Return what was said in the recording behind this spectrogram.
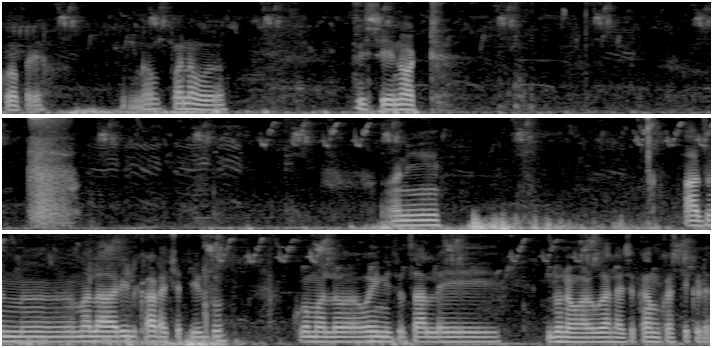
कोपऱ्या. नऊ पण विषय नॉट आणि अजून मला रील काढायच्यात एक दोन. कोमल वहिनीचं चाललंय धुणं वाळू घालायचं कामकाज तिकडं.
